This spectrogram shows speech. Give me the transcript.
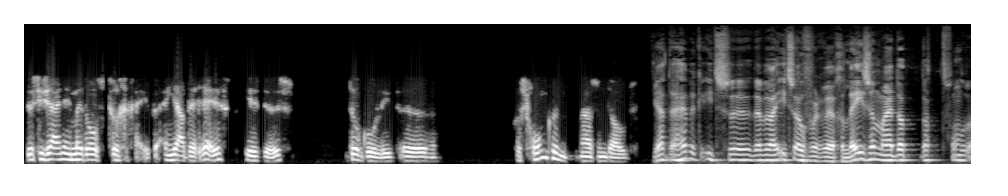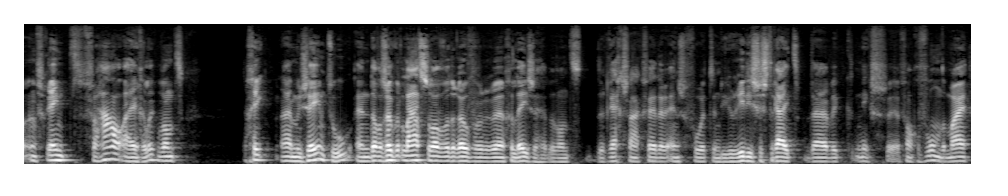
Dus die zijn inmiddels teruggegeven. En ja, de rest is dus door Goulet geschonken na zijn dood. Ja, daar, heb ik iets, daar hebben wij iets over gelezen, maar dat, dat vonden we een vreemd verhaal eigenlijk. Want ging naar een museum toe. En dat was ook het laatste wat we erover uh, gelezen hebben. Want de rechtszaak verder enzovoort en de juridische strijd, daar heb ik niks uh, van gevonden. Maar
